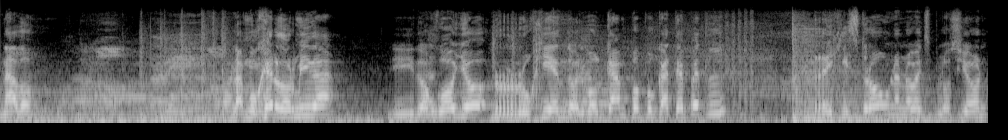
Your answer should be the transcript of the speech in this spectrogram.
nado. La mujer dormida y Don Goyo rugiendo. El volcán Popocatépetl registró una nueva explosión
